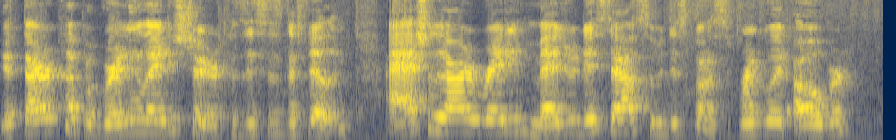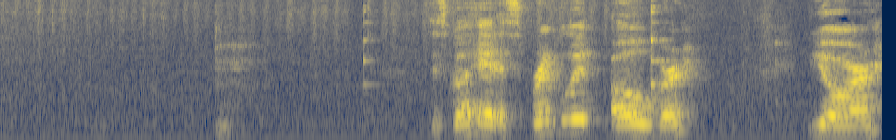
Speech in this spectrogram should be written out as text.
your third cup of granulated sugar because this is the filling. I actually already measured this out so we're just going to sprinkle it over just go ahead and sprinkle it over your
